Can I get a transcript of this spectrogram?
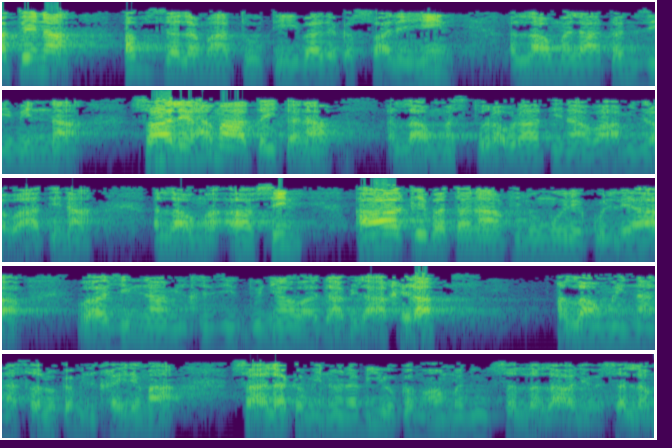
آتنا افضل ما توتي عبادك الصالحين. اللهم لا تنزي منا، صالح ما عطيتنا اللهم استر عوراتنا وامن رواتنا، اللهم احسن عاقبتنا في الامور كلها واجلنا من خزي الدنيا وعذاب الاخره اللهم انا نسالك من خير ما سالك منه نبيك محمد صلى الله عليه وسلم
